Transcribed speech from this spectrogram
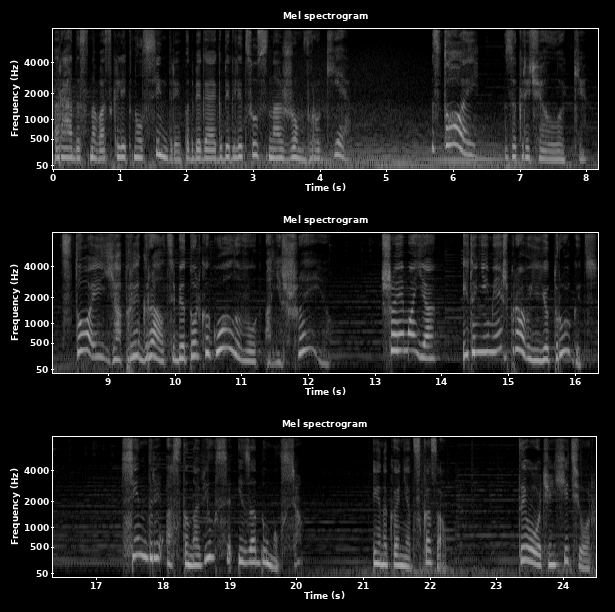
Радостно воскликнул Синдри, подбегая к беглецу с ножом в руке. «Стой!» — закричал Локи. «Стой! Я проиграл тебе только голову, а не шею. Шея моя, и ты не имеешь права ее трогать». Синдри остановился и задумался. И, наконец, сказал. «Ты очень хитер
